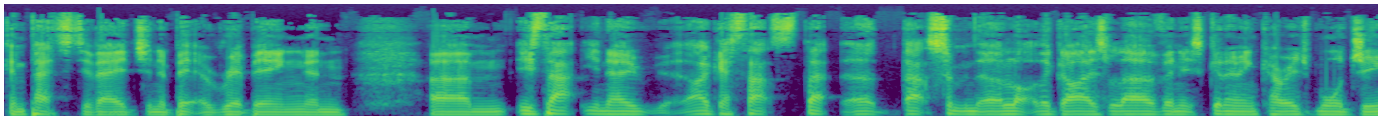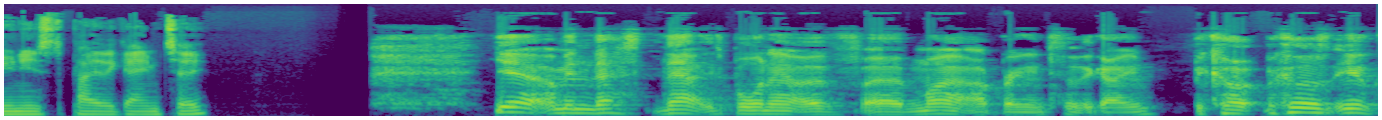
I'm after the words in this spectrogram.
competitive edge and a bit of ribbing and um, is that you know I guess that's that uh, that's something that a lot of the guys love and it's going to encourage more juniors to play the game too. Yeah, I mean that's that is born out of uh, my upbringing to the game because because you know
